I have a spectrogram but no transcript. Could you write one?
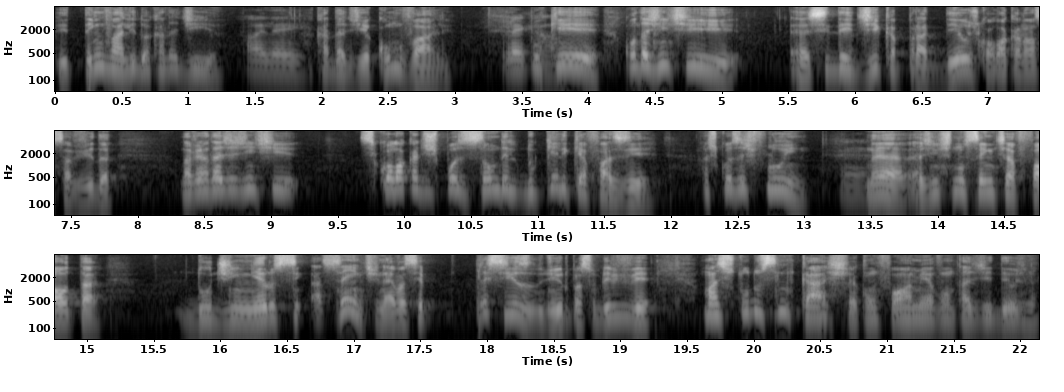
E tem valido a cada dia. Olha aí. A cada dia, como vale. Legal. Porque quando a gente eh, se dedica para Deus, coloca a nossa vida, na verdade a gente se coloca à disposição dele, do que ele quer fazer. As coisas fluem, né? A gente não sente a falta do dinheiro, ah, sente, né? Você precisa do dinheiro para sobreviver, mas tudo se encaixa conforme a vontade de Deus, né?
